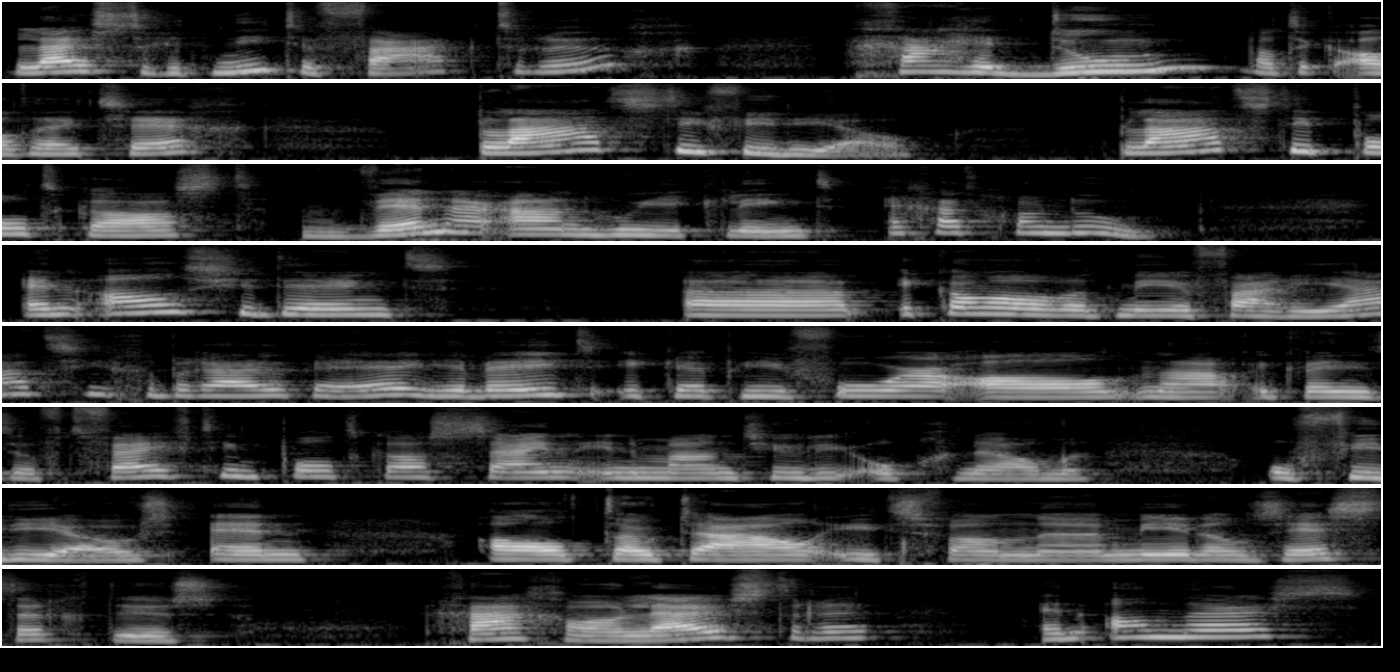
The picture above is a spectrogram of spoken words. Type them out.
Luister het niet te vaak terug. Ga het doen, wat ik altijd zeg. Plaats die video. Plaats die podcast. Wen eraan hoe je klinkt en ga het gewoon doen. En als je denkt, uh, ik kan wel wat meer variatie gebruiken. Hè? Je weet, ik heb hiervoor al, nou, ik weet niet of het 15 podcasts zijn in de maand juli opgenomen. Of video's. En al totaal iets van uh, meer dan 60. Dus ga gewoon luisteren. En anders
